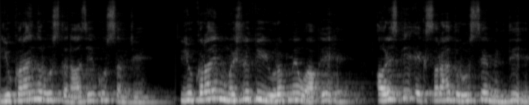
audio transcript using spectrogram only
यूक्राइन रूस तनाज़े को समझें। यूक्राइन मशरक़ी यूरोप में वाक़ है और इसकी एक सरहद रूस से मिलती है।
